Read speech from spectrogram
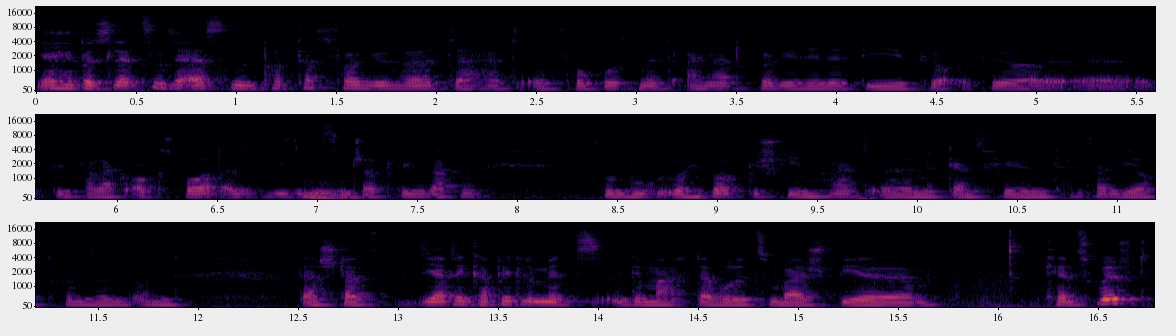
Ja, ich habe jetzt letztens erst eine Podcast-Folge gehört, da hat äh, Focus mit einer drüber geredet, die für, für äh, den Verlag Oxford, also für diese Mhm. wissenschaftlichen Sachen, so ein Buch über Hip-Hop geschrieben hat, äh, mit ganz vielen Tänzern, die auch drin sind. Und da stand, sie hat ein Kapitel mitgemacht, da wurde zum Beispiel Ken Swift,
